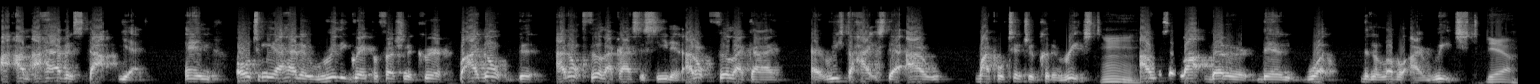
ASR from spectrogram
I, I, haven't stopped yet, and ultimately, I had a really great professional career. But I don't, I don't feel like I succeeded. I don't feel like I, I reached the heights that I my potential could have reached. Mm. I was a lot better than what than the level I reached. Yeah.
